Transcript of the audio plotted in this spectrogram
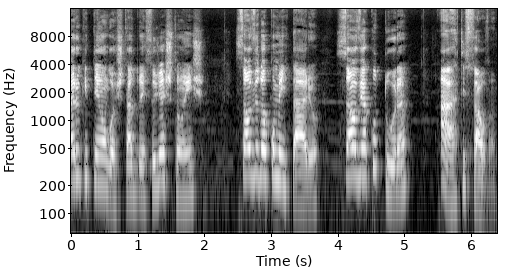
Espero que tenham gostado das sugestões. Salve o documentário, salve a cultura, a arte salva.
